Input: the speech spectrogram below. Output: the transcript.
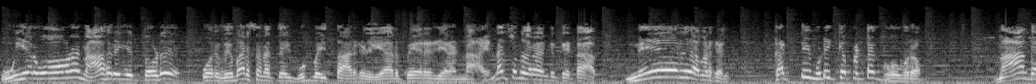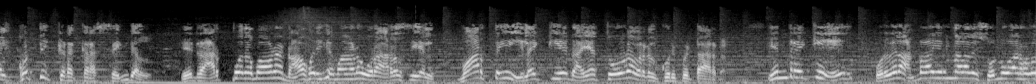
உயர்வான நாகரிகத்தோடு ஒரு விமர்சனத்தை முன்வைத்தார்கள். யார் பேரறிஞர் அண்ணா? என்ன சொல்லுகிறார் என்று கேட்டால் நேரு அவர்கள் கட்டி முடிக்கப்பட்ட கோபுரம் நாங்கள் கொட்டி கிடக்கிற செங்கல் என்ற அற்புதமான நாகரிகமான ஒரு அரசியல் வார்த்தையை இலக்கிய நயத்தோடு அவர்கள் குறிப்பிட்டார்கள். இன்றைக்கு ஒருவேளை அண்ணா இருந்தால் அதை சொல்லுவார்களோ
